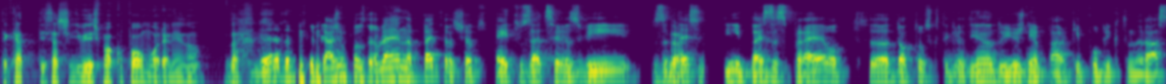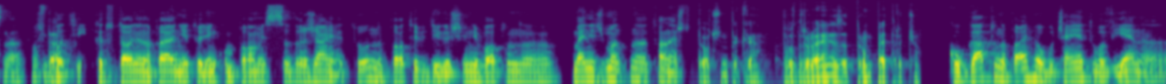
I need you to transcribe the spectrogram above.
Така, ти сега ще ги видиш малко по-уморени, но да. Да, да, да кажем поздравление на Петър, защото Ейто Z се разви за да. 10 години без да спре от докторската градина до Южния парк и публиката нарасна в да. пъти. Като той не направи нито един компромис с съдържанието, напротив, дигаше нивото на менеджмент на това нещо. Точно така. Поздравление за Трумпетрачо когато направихме обучението в Виена,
